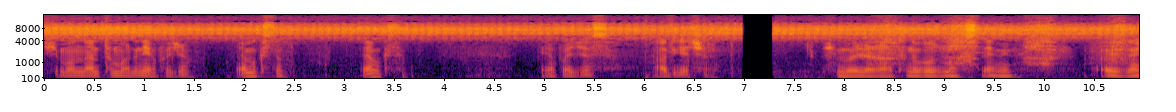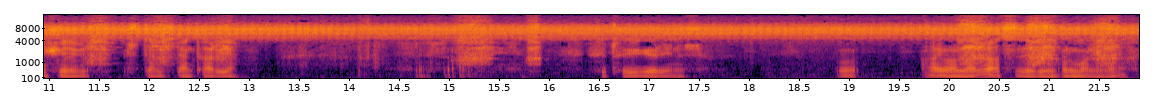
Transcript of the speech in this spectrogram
Şimdi onların tımarını yapacağım. Değil mi kızım? Değil mi kızım? Yapacağız. Hadi geçelim. Şimdi böyle rahatını bozmak istemiyorum. O yüzden şöyle bir üstten üstten tarayayım. Şu tüyü görüyorsunuz. Bu hayvanları rahatsız ediyor normal olarak.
